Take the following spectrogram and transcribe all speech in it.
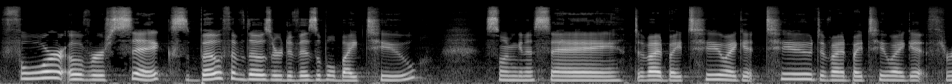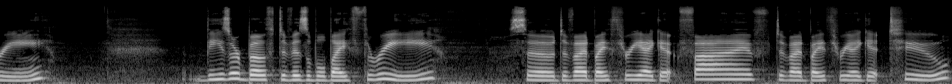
4 over 6, both of those are divisible by 2. So I'm going to say divide by 2, I get 2. Divide by 2, I get 3. These are both divisible by 3. So divide by 3, I get 5. Divide by 3, I get 2.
